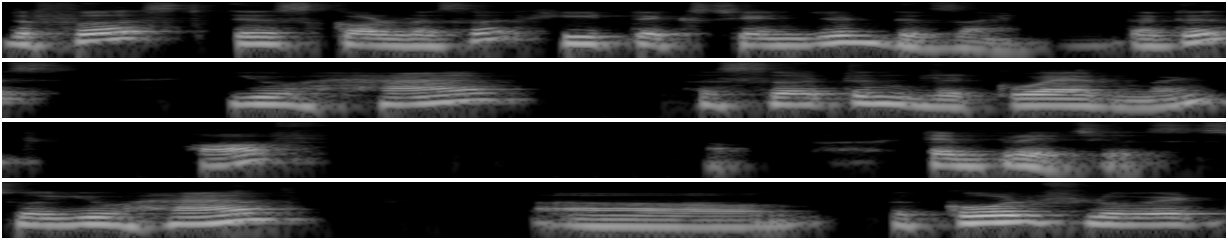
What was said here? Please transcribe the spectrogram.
The first is called as a heat exchanger design. That is, you have a certain requirement of temperatures. So you have uh, the cold fluid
